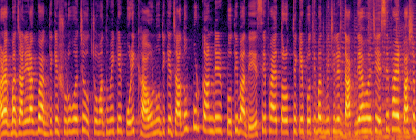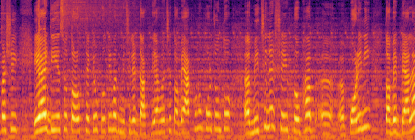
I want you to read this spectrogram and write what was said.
আর একবার জানিয়ে রাখব একদিকে শুরু হয়েছে উচ্চ মাধ্যমিকের পরীক্ষা অন্যদিকে যাদবপুর কাণ্ডের প্রতিবাদে এসএফআই এর তরফ থেকে প্রতিবাদ মিছিলের ডাক দেওয়া হয়েছে। এসএফআই এর পাশাপাশি এআইডিএসও তরফ থেকেও প্রতিবাদ মিছিলের ডাক দেওয়া হয়েছে। তবে এখনও পর্যন্ত মিছিলের সেই প্রভাব পড়েনি। তবে বেলা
